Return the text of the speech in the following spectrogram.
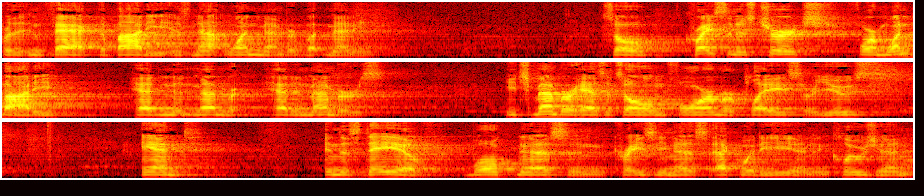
For in fact, the body is not one member, but many. So Christ and his church form one body, head and, member, head and members. Each member has its own form or place or use. And in this day of wokeness and craziness, equity and inclusion,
